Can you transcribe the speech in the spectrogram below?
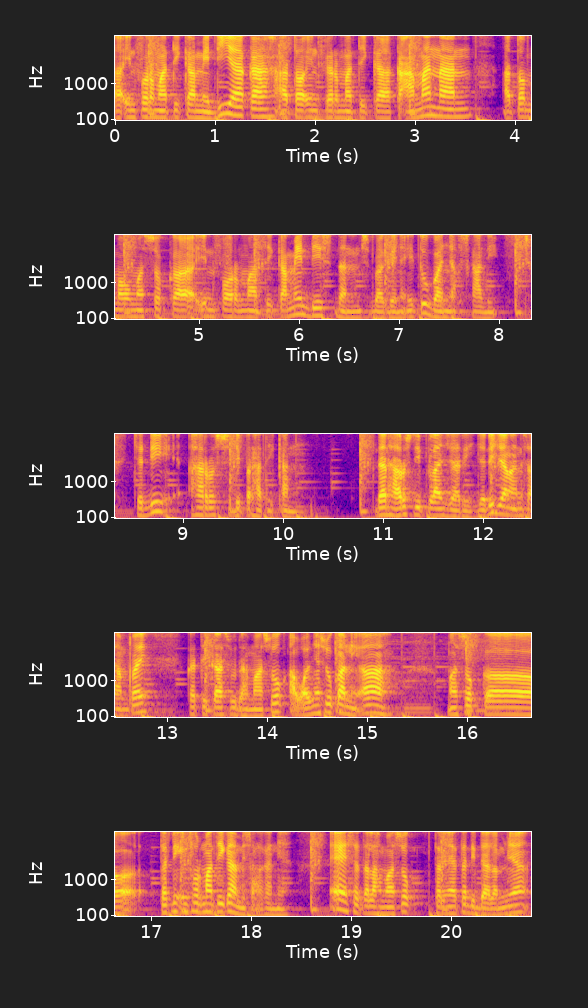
uh, informatika media kah atau informatika keamanan atau mau masuk ke informatika medis dan sebagainya. Itu banyak sekali. Jadi harus diperhatikan. Dan harus dipelajari. Jadi jangan sampai ketika sudah masuk awalnya suka nih ah masuk ke teknik informatika misalkan ya. Eh setelah masuk ternyata di dalamnya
